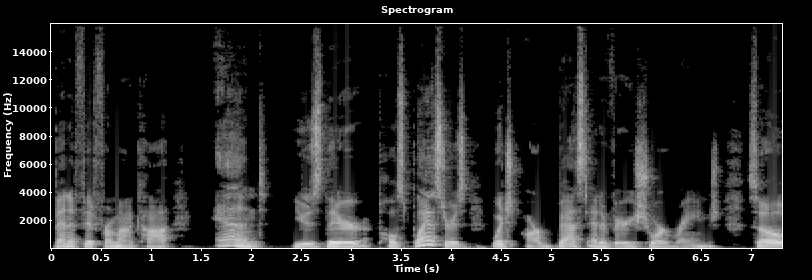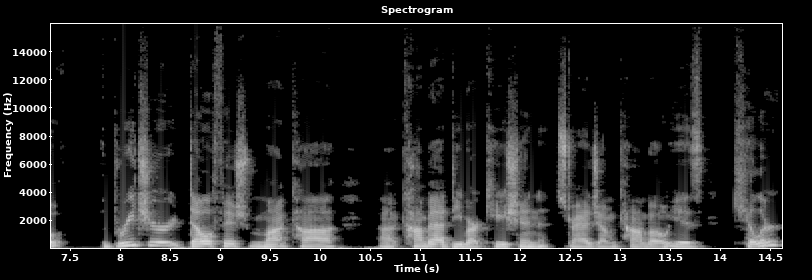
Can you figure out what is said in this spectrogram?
benefit from Mont'ka and use their pulse blasters, which are best at a very short range. So the Breacher, Devilfish, Mont'ka, uh, combat debarkation stratagem combo is killer,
